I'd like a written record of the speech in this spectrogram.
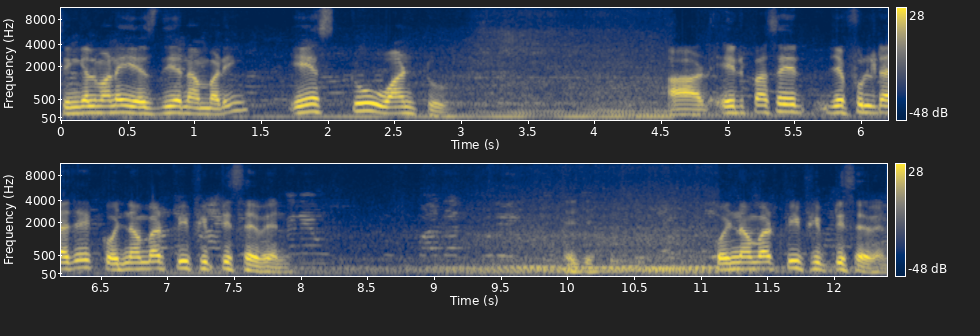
single মানেই এস দিয়ে numbering S two one two আর এর পাশে যে ফুলটা আছে, code number P fifty seven এই যে, code number P fifty seven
